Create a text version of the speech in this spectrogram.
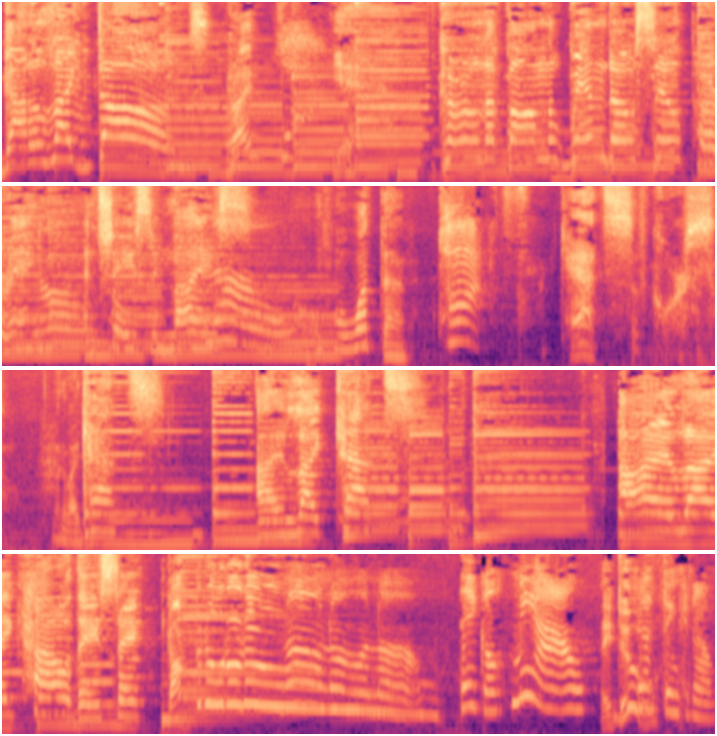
gotta like dogs, right? Yeah. Yeah. Curled up on the windowsill, purring and chasing mice. No. What then? Cats. Cats, of course. What do I do? Cats. I like cats. I like how they say cock-a-doodle-doo. No, no, no. They go meow. They do. You're thinking of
